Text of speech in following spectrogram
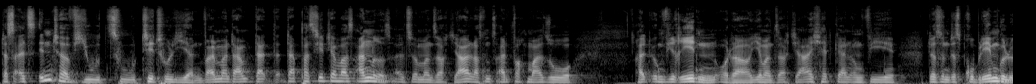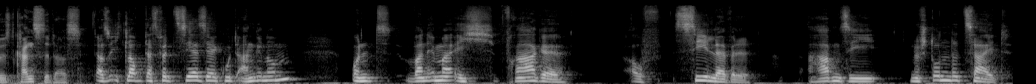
das als Interview zu titulieren, weil man da, da, da passiert ja was anderes, als wenn man sagt, ja, lass uns einfach mal so halt irgendwie reden oder jemand sagt, ja, ich hätte gern irgendwie das und das Problem gelöst, kannst du das? Also ich glaube, das wird sehr, sehr gut angenommen. Und wann immer ich frage auf C-Level, haben Sie eine Stunde Zeit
